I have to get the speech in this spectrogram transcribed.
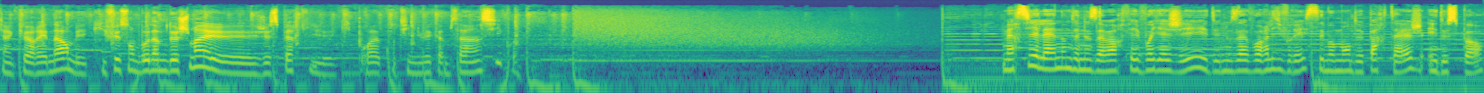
Qui a un cœur énorme et qui fait son bonhomme de chemin. Et j'espère qu'il pourra continuer comme ça ainsi, quoi. Merci Hélène de nous avoir fait voyager et de nous avoir livré ces moments de partage et de sport.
